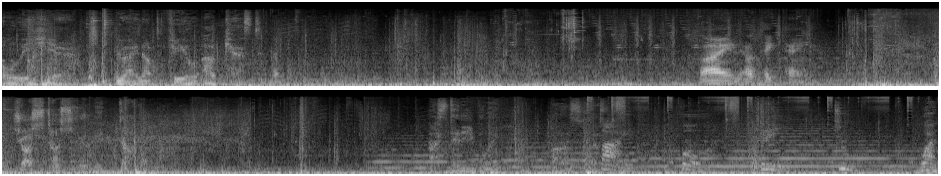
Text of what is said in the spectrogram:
Only here do I not feel outcast. Fine, I'll take Tang. Justice will be done. Five, four, three, two, one.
